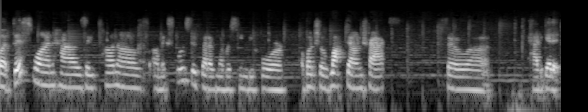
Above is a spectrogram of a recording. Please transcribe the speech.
But this one has a ton of um, exclusives that I've never seen before, a bunch of lockdown tracks. So uh, had to get it.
